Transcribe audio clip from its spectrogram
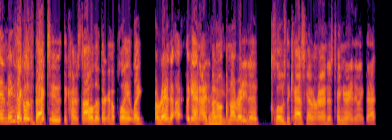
and maybe that goes back to the kind of style that they're going to play. Like Aranda, again, I, I don't. I'm not ready to close the casket on Aranda's tenure or anything like that.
